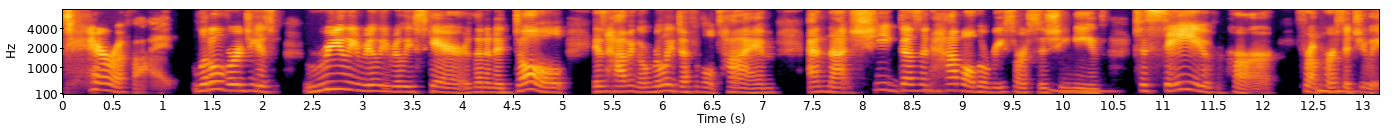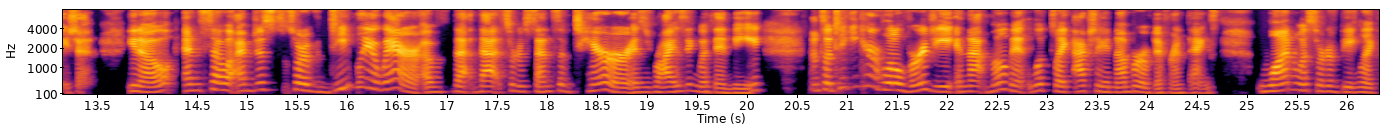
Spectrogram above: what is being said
terrified. Little Virgie is really, really, really scared that an adult is having a really difficult time and that she doesn't have all the resources she needs Mm. to save her from her Mhm. situation you know and so i'm just sort of deeply aware of that that sort of sense of terror is rising within me and so taking care of little Virgie in that moment looked like actually a number of different things one was sort of being like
